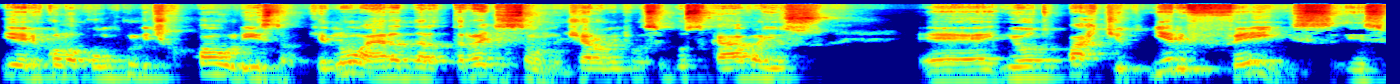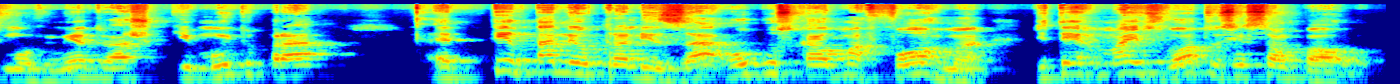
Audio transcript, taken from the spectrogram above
E ele colocou um político paulista, que não era da tradição, geralmente você buscava isso é, em outro partido. E ele fez esse movimento, eu acho que muito para é, tentar neutralizar ou buscar uma forma de ter mais votos em São Paulo.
